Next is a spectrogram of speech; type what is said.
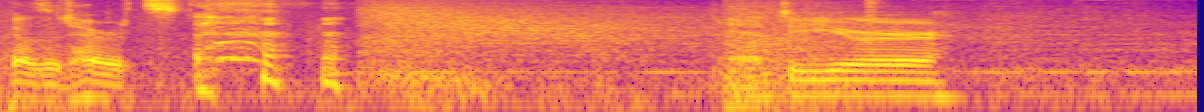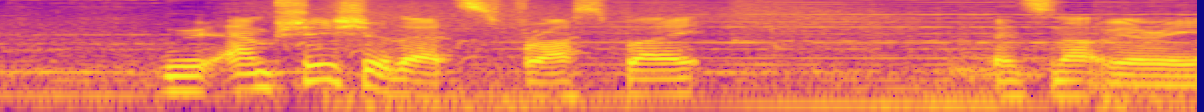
because it hurts. yeah, do your... I'm pretty sure that's frostbite. It's not very...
